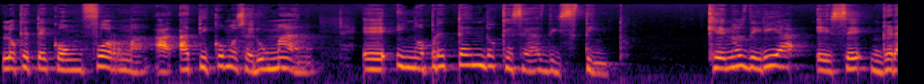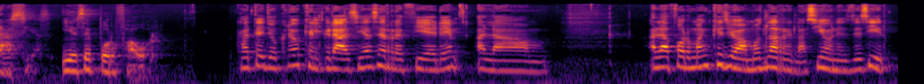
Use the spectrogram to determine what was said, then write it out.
lo que te conforma a, ti como ser humano eh, y no pretendo que seas distinto. ¿Qué nos diría ese gracias y ese por favor? Kate, yo creo que el gracias se refiere a la, a la forma en que llevamos la relación, es decir,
